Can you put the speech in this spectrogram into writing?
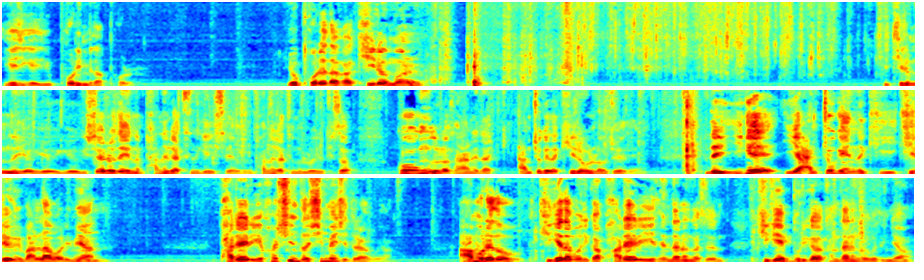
이게 이게 볼입니다 볼. 요 볼에다가 기름을 이 기름은 여기 여기, 여기 쇠로 되어 있는 바늘 같은 게 있어요. 바늘 같은 걸로 이렇게 해서 꾹 눌러서 안에다 안쪽에다 기름을 넣어줘야 돼요. 근데 이게 이 안쪽에 있는 기, 기름이 말라버리면 발열이 훨씬 더 심해지더라고요. 아무래도 기계다 보니까 발열이 된다는 것은 기계에 무리가 간다는 거거든요.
